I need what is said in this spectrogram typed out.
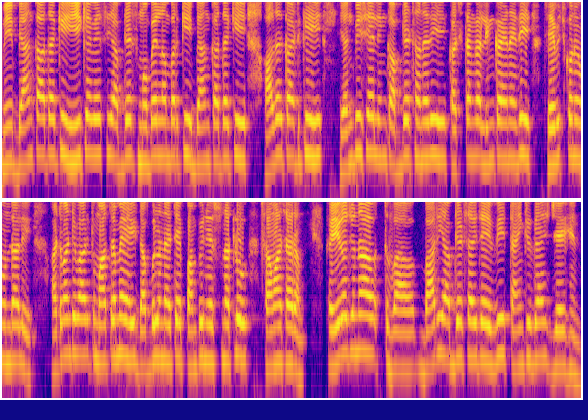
మీ బ్యాంక్ ఖాతాకి ఈకేవేసీ అప్డేట్స్ మొబైల్ నంబర్ నెంబర్కి బ్యాంక్ ఖాతాకి ఆధార్ కార్డ్కి ఎన్పిసిఐ లింక్ అప్డేట్స్ అనేది ఖచ్చితంగా లింక్ అనేది చేయించుకొని ఉండాలి. అటువంటి వారికి మాత్రమే ఈ డబ్బులను అయితే పంపిణీ చేస్తున్నట్లు సమాచారం ఈరోజున భారీ అప్డేట్స్ అయితే ఇవి. థ్యాంక్ యూ గైస్ జై హింద్.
